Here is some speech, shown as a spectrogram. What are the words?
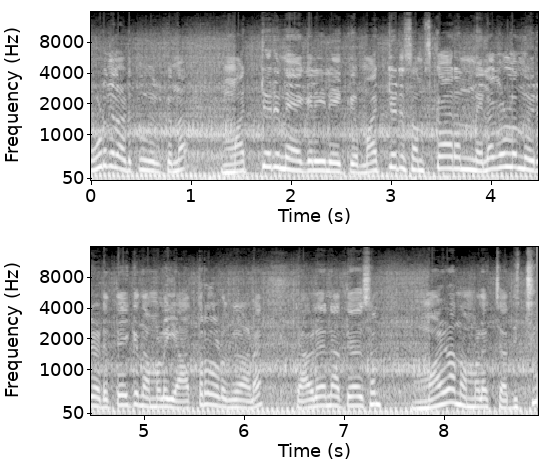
കൂടുതൽ അടുത്ത് നിൽക്കുന്ന മറ്റൊരു മേഖലയിലേക്ക് മറ്റൊരു സംസ്കാരം നിലകൊള്ളുന്ന ഒരു അടുത്തേക്ക് നമ്മൾ യാത്ര തുടങ്ങുകയാണ്. രാവിലെ തന്നെ അത്യാവശ്യം മഴ നമ്മളെ ചതിച്ചു.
